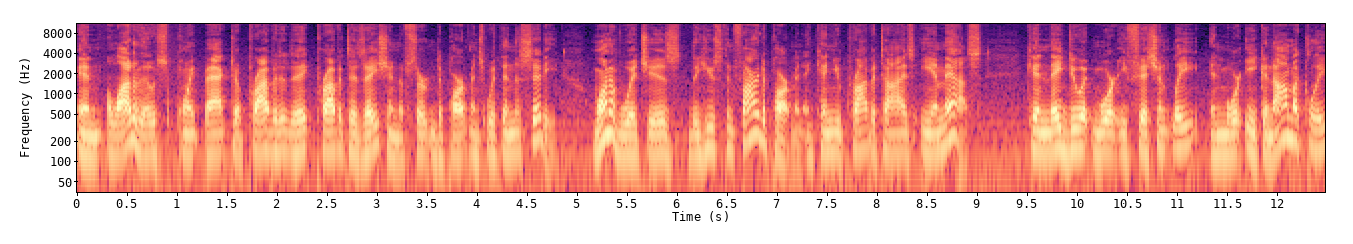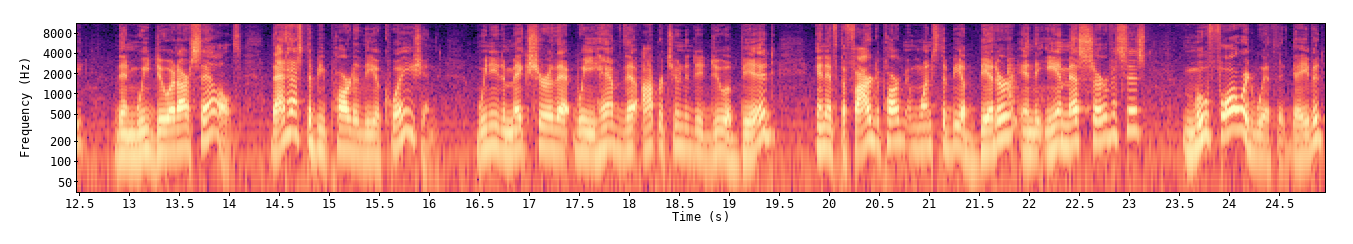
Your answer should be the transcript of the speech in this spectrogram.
And a lot of those point back to privatization of certain departments within the city, one of which is the Houston Fire Department. And can you privatize EMS? Can they do it more efficiently and more economically than we do it ourselves? That has to be part of the equation. We need to make sure that we have the opportunity to do a bid. And if the fire department wants to be a bidder in the EMS services, move forward with it, David.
